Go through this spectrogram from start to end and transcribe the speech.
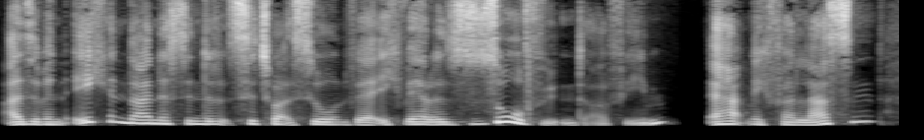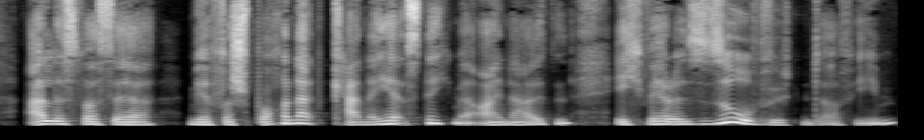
Also wenn ich in deiner Situation wäre, ich wäre so wütend auf ihn. Er hat mich verlassen. Alles, was er mir versprochen hat, kann er jetzt nicht mehr einhalten. Ich wäre so wütend auf ihn.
